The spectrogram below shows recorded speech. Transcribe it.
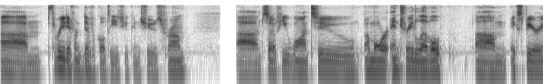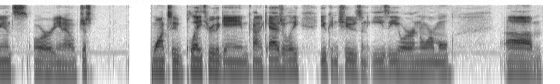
um, three different difficulties you can choose from. Um, so if you want to a more entry level um, experience, or you know just want to play through the game kind of casually, you can choose an easy or a normal. Um,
